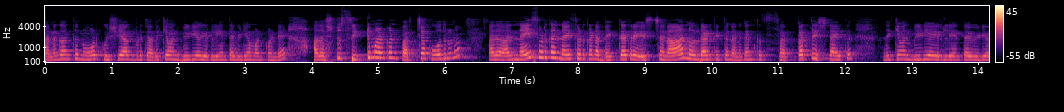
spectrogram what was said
ನನಗಂತೂ ನೋಡಿ ಖುಷಿ ಆಗಿಬಿಡ್ತು ಅದಕ್ಕೆ ಒಂದು ವೀಡಿಯೋ ಇರಲಿ ಅಂತ ವೀಡಿಯೋ ಮಾಡಿಕೊಂಡೆ. ಅದಷ್ಟು ಸಿಟ್ಟು ಮಾಡ್ಕೊಂಡು ಪರ್ಚಕ್ಕೆ ಹೋದ್ರೂ ಅದು ಅದು ನೈಸ್ ಹೊಡ್ಕೊಂಡು ನೈಸ್ ಹೊಡ್ಕೊಂಡು ಆ ಬೆಕ್ಕ ಹತ್ರ ಎಷ್ಟು ಚೆನ್ನಾಗಿ ನೊಲ್ದಾಡ್ತಿತ್ತು. ನನಗಂತೂ ಸಖತ್ತು ಇಷ್ಟ ಆಯಿತು. ಅದಕ್ಕೆ ಒಂದು ವೀಡಿಯೋ ಇರಲಿ ಅಂತ ವೀಡಿಯೋ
